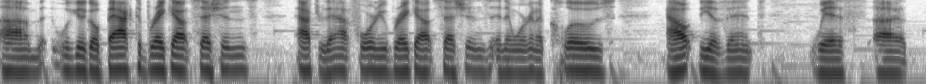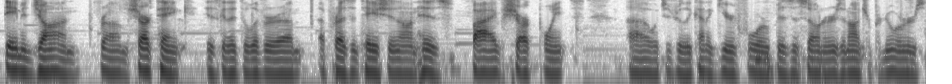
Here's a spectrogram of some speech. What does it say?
um, we're going to go back to breakout sessions after that, four new breakout sessions, and then we're going to close out the event with uh, Daymond John from Shark Tank is going to deliver a, a, presentation on his five Shark Points, uh, which is really kind of geared for business owners and entrepreneurs,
